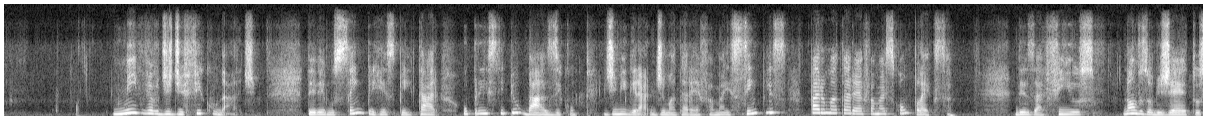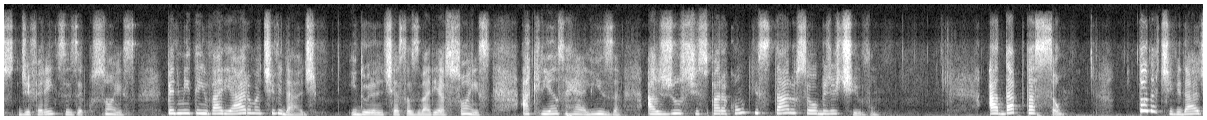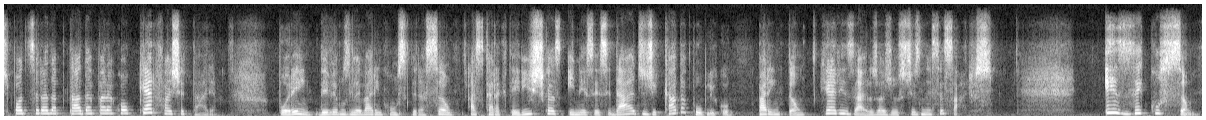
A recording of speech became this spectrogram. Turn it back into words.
Nível de dificuldade. Devemos sempre respeitar o princípio básico de migrar de uma tarefa mais simples para uma tarefa mais complexa. Desafios, novos objetos, diferentes execuções permitem variar uma atividade e durante essas variações, a criança realiza ajustes para conquistar o seu objetivo. Adaptação. Toda atividade pode ser adaptada para qualquer faixa etária. Porém, devemos levar em consideração as características e necessidades de cada público, para então realizar os ajustes necessários. Execução.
